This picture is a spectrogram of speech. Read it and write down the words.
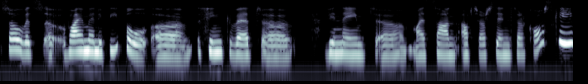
So that's uh, why many people uh, think that uh, we named uh, my son after Arseny Tarkovsky,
